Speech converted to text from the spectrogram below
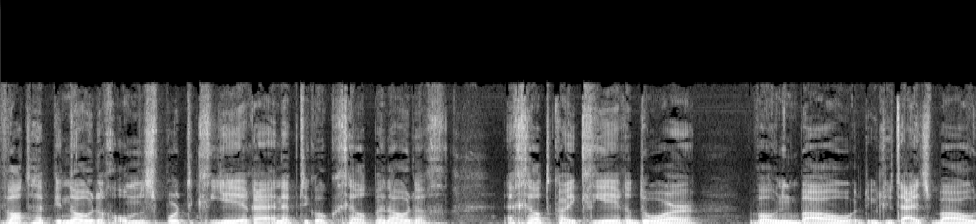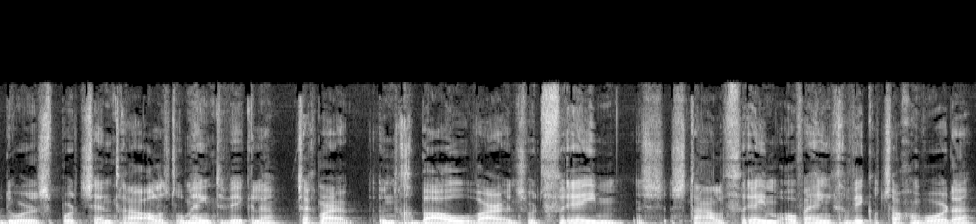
wat heb je nodig om de sport te creëren? En daar heb je ook geld bij nodig. En geld kan je creëren door woningbouw, utiliteitsbouw... door sportcentra, alles eromheen te wikkelen. Zeg maar een gebouw waar een soort frame, een stalen frame overheen gewikkeld zou gaan worden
